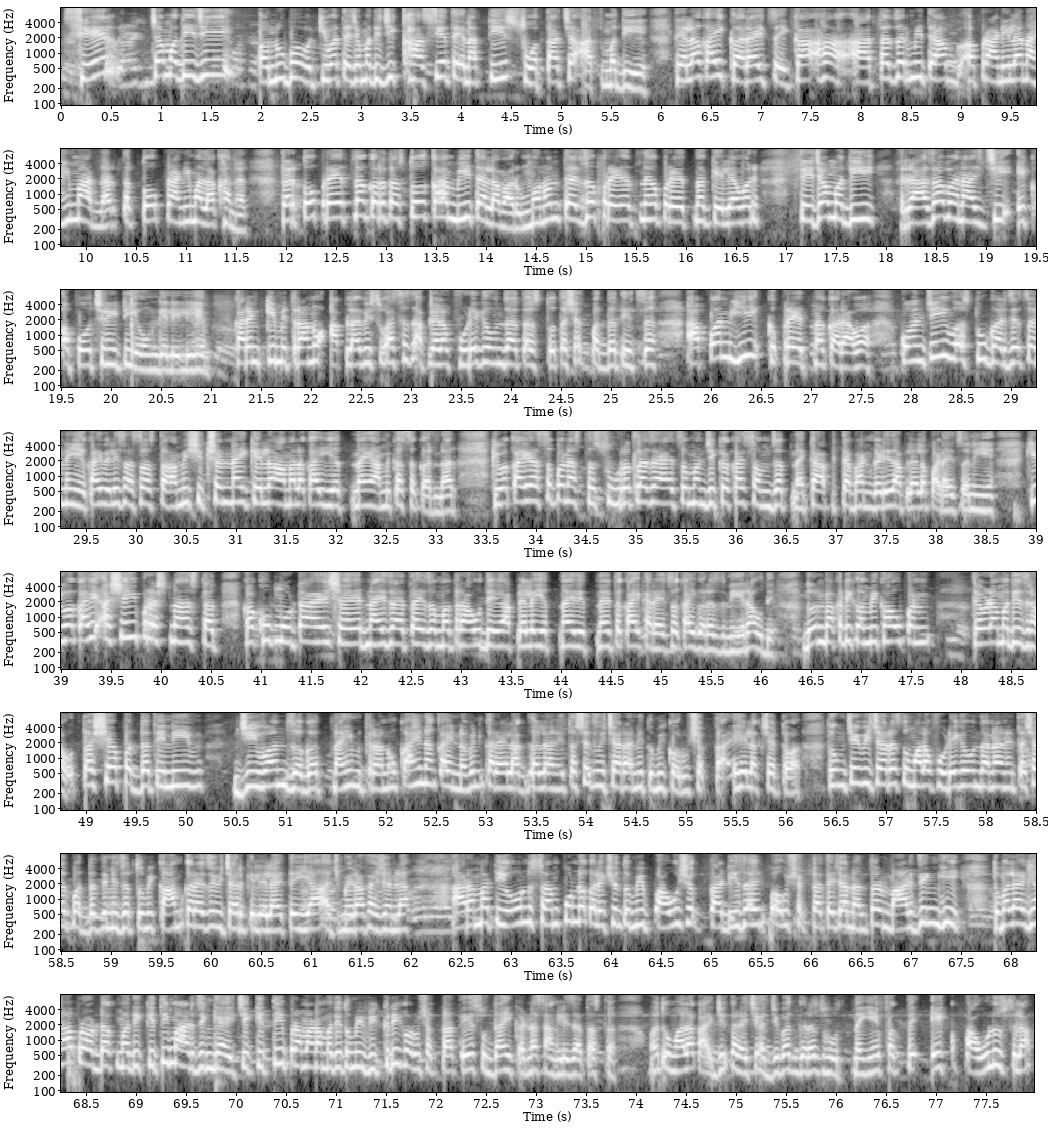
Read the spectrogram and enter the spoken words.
शेरच्या मध्ये जी अनुभव किंवा त्याच्यामध्ये जी खासियत आहे ना ती स्वतःच्या आतमध्ये आहे. त्याला काही करायचंय का? हा आता जर मी त्या प्राणीला नाही मारणार तर तो प्राणी मला खाणार. तर तो प्रयत्न करत असतो का मी त्याला मारू म्हणून त्याचं प्रयत्न प्रयत्न केल्यावर त्याच्यामध्ये राजा बनायची एक अपॉर्च्युनिटी येऊन गेलेली आहे. कारण की मित्रांनो आपला विश्वासच आपल्याला पुढे घेऊन जात असतो तशाच पद्धतीचं आपणही प्रयत्न करावं. कोणतीही वस्तू गरजेचं नाहीये. काही वेळेस असं असतं आम्ही शिक्षण नाही केलं आम्हाला काही येत नाही आम्ही कसं करणार? किंवा काही असं पण असतं सुरतला जायचं म्हणजे का काय समजत नाही का त्या भानगडीत आपल्याला पडायचं नाहीये. किंवा काही असेही प्रश्न असतात का खूप मोठा आहे शहर नाही जाता आहे जमत राहू दे आपल्याला येत नाही येत नाही तर काय करायचं काही गरज नाही राहू दे. दोन भाकरी कमी खाऊ पण तेवढ्यामध्येच राहू. तशा पद्धतीने जीवन जगत नाही मित्रांनो काही ना काही नवीन करायला लागलं आणि तसेच विचाराने तुम्ही करू शकता. हे लक्षात ठेवा. तुमचे विचारच तुम्हाला पुढे घेऊन जाणार आणि तशाच पद्धतीने जर तुम्ही काम करायचा विचार केलेला आहे तर या अजमेरा फॅशनला आरामात येऊन संपूर्ण कलेक्शन तुम्ही पाहू शकता डिझाईन पाहू शकता. त्याच्यानंतर मार्जिंग ही तुम्हाला ह्या प्रॉडक्टमध्ये किती मार्जिंग घ्यायचे किती प्रमाणामध्ये तुम्ही विक्री करू शकता ते सुद्धा इकडनं सांगले जात असतं. मग तुम्हाला काळजी करायची अजिबात गरज होत नाहीये. फक्त एक पाऊल उचला.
